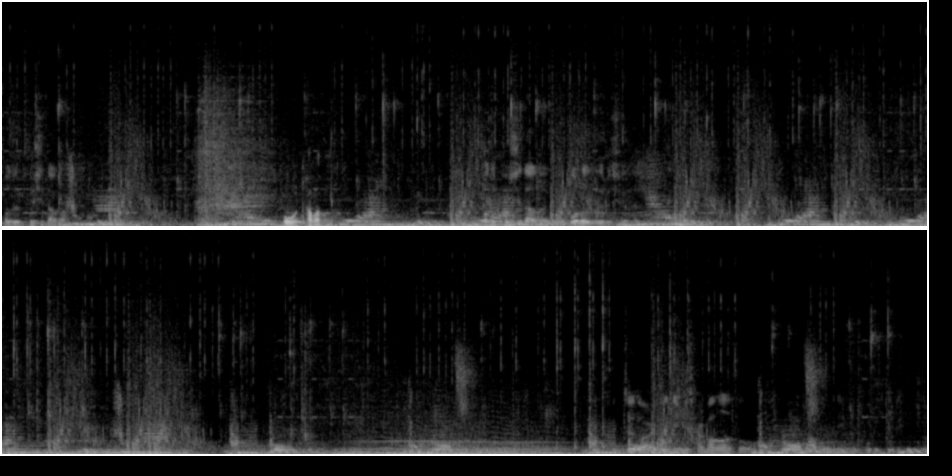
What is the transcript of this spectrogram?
퍼드 푸시다가 오, 잡았다. 퍼드 푸시다가 이거 오버로드를 씌우셨는데 알고님이 잘 막아서 마부님이 우리 노리고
